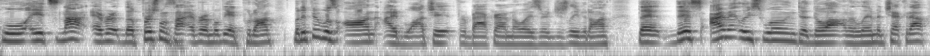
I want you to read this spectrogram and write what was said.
cool. It's not ever the first one's not ever a movie I'd put on, but if it was on, I'd watch it for background noise or just leave it on. That this, I'm at least willing to go out on a limb and check it out.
